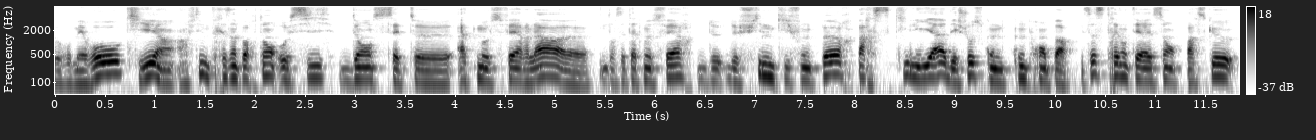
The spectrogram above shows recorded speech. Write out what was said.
Romero, qui est un, film très important aussi dans cette euh, atmosphère-là, dans cette atmosphère de, de films qui font peur parce qu'il y a des choses qu'on ne comprend pas. Et ça, c'est très intéressant parce que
